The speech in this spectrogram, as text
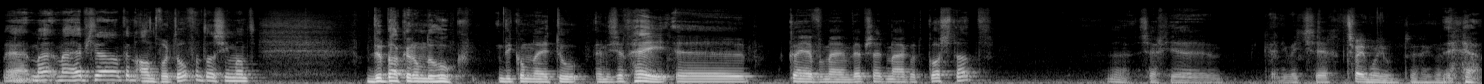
Maar, maar, maar, heb je daar ook een antwoord op? Want als iemand, de bakker om de hoek, die komt naar je toe en die zegt: hey, uh, kan jij voor mij een website maken? Wat kost dat? Nou, zeg je, ik weet niet wat je zegt. 2 miljoen, zeg ik. Ja,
